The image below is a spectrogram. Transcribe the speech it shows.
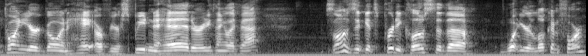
Point you're going hey, or if you're speeding ahead or anything like that, as long as it gets pretty close to the what you're looking for,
